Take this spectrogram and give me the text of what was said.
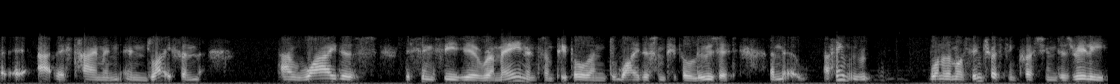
uh, at this time in, in life, and and why does the synesthesia remain in some people, and why do some people lose it? And I think one of the most interesting questions is really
